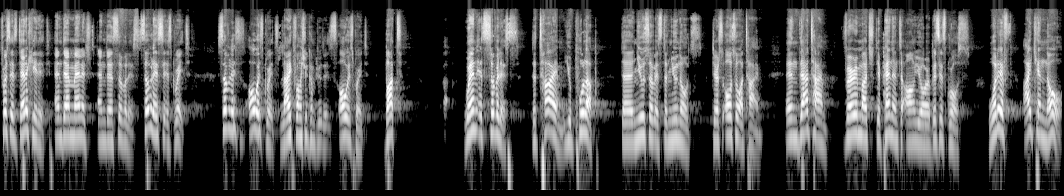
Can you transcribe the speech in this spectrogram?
First is dedicated, and then managed, and then serverless. Serverless is great. Serverless is always great, like function compute, it's always great. But uh, when it's serverless, the time you pull up the new service, the new nodes, there's also a time. And that time very much dependent on your business growth. What if I can know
